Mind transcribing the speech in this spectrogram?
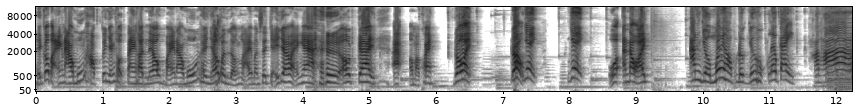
thì có bạn nào muốn học cái nhẫn thuật tàn hình này không? Bạn nào muốn thì nhớ bình luận lại mình sẽ chỉ cho các bạn nha. Ok. À ờ mà khoan. Rồi. Rồi. Gì Gì ủa anh đâu rồi? Anh vừa mới học được những hụt leo cây. Thà thà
